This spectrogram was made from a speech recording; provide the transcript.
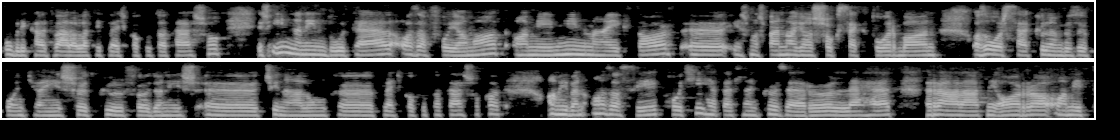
publikált vállalati plegyka kutatások, és innen indult el az a folyamat, ami mindmáig tart, és most már nagyon sok szektorban, az ország különböző pontjain, sőt külföldön is csinálunk plegyka kutatásokat, amiben az a szép, hogy hihetetlen közelről lehet rálátni arra, amit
